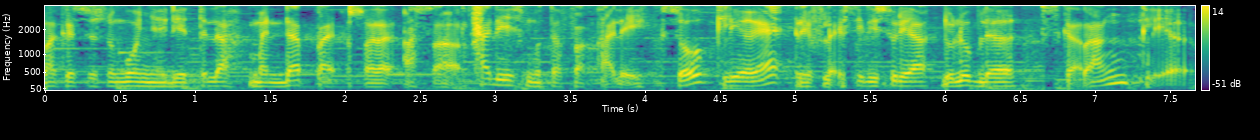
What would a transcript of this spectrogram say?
maka sesungguhnya dia telah mendapat solat asar. Hadis mutafak alaih. So clear eh? Refleksi di suria dulu blur sekarang clear.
